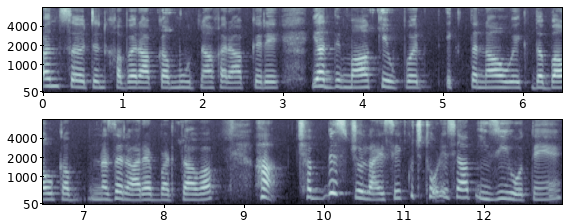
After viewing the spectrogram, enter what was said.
अनसर्टन ख़बर आपका मूड ना ख़राब करे या दिमाग के ऊपर एक तनाव, एक दबाव का नज़र आ रहा है, बढ़ता हुआ। हाँ 26 जुलाई से कुछ थोड़े से आप इजी होते हैं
